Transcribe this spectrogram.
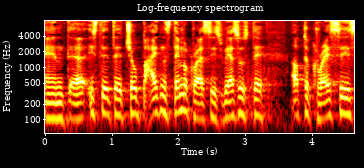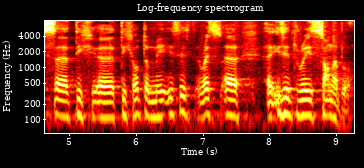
And uh, is the, the Joe Biden's democracies versus the autocracies uh, dich, uh, dichotomy, is it, res, uh, is it reasonable?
